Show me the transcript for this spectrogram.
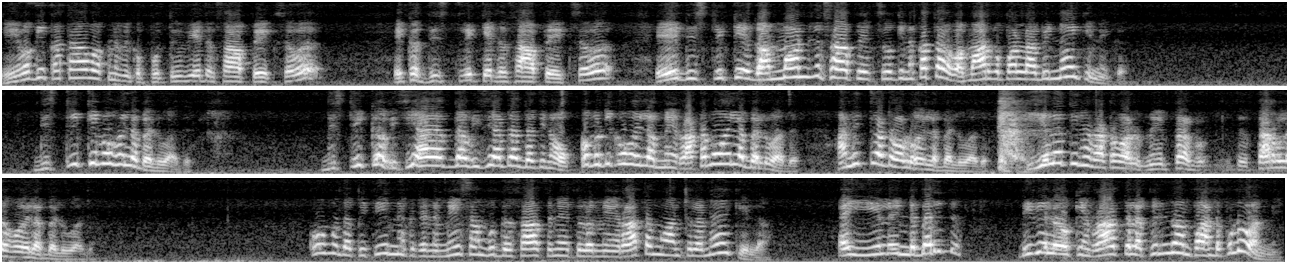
ඒ වගේ කතාවක් නෙමෙයි පෘථුවියට සාපේක්ෂව එක දිස්ත්‍රික්කයට සාපේක්ෂව ඒ දිස්ත්‍රික්කයේ ගම්මානට සාපේක්ෂව කියන කතාව මාර්ගඵල ලැබෙන්නේ නැහැ කියන එක. දිස්ත්‍රික්කෙම හොයලා බැලුවද? දිස්ත්‍රික්ක 26ක්ද 28ක්ද තියෙන ඔක්කොම ටික හොයලා මේ රටම හොයලා බැලුවද? අනිත් රටවල හොයලා බැලුවද? ඉහළ තියෙන රටවල් මේ තරල හොයලා බැලුවද? කොහොමද අපි තීරණයකට මේ සම්බුද්ධ ශාසනය තුළ මේ රාතන් වංශල නැහැ කියලා? ඇයි ඉහළ ඉන්න බැරිද? දිව්‍ය ලෝකෙන් රාතලා පිරිනවම් පාන්න පුළුවන් නේ.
